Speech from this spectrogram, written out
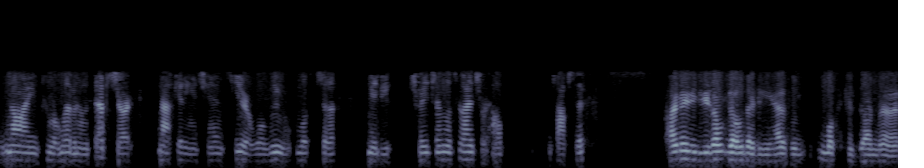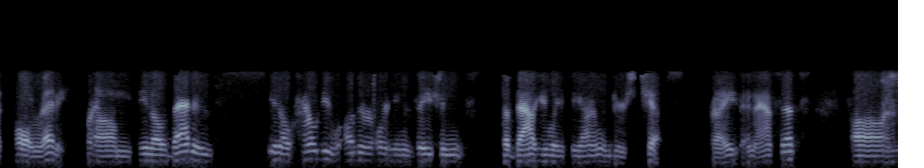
nine to eleven on the depth chart, not getting a chance here. Will we look to maybe trade some of those guys for help in top six? I mean, you don't know that he hasn't looked to done that already. Right. Um, you know, that is, you know, how do other organizations evaluate the Islanders' chips, right, and assets? Um,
